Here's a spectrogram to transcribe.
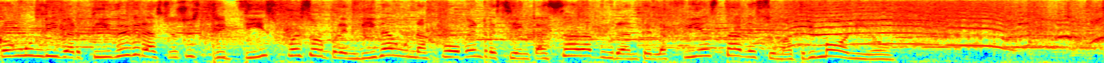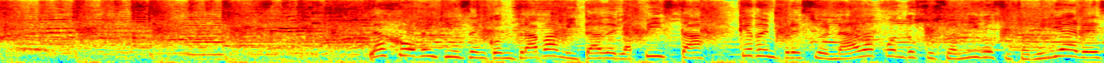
Con un divertido y gracioso striptease fue sorprendida una joven recién casada durante la fiesta de su matrimonio. La joven, quien se encontraba a mitad de la pista, quedó impresionada cuando sus amigos y familiares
